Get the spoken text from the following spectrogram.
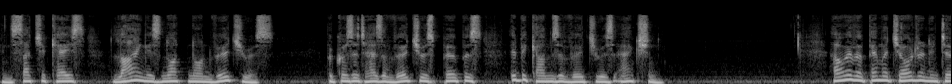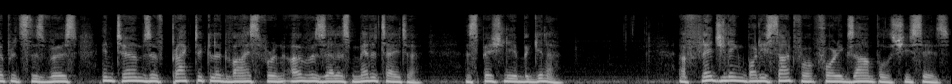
In such a case, lying is not non virtuous. Because it has a virtuous purpose, it becomes a virtuous action. However, Pema Chodron interprets this verse in terms of practical advice for an overzealous meditator, especially a beginner. A fledgling bodhisattva, for example, she says,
